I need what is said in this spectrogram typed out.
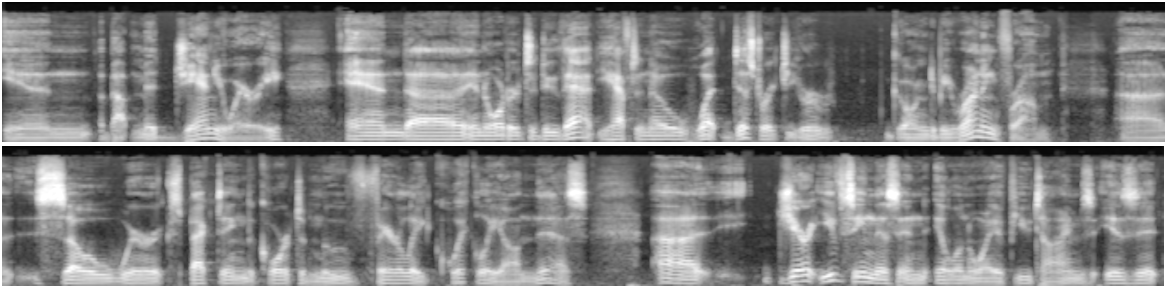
in about mid January. And uh, in order to do that, you have to know what district you're going to be running from. Uh, so we're expecting the court to move fairly quickly on this. Uh, Jarrett, you've seen this in Illinois a few times. Is it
